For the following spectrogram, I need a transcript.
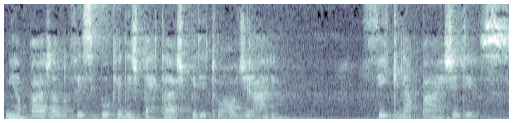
minha página no Facebook é Despertar Espiritual Diário. Fique na paz de Deus.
